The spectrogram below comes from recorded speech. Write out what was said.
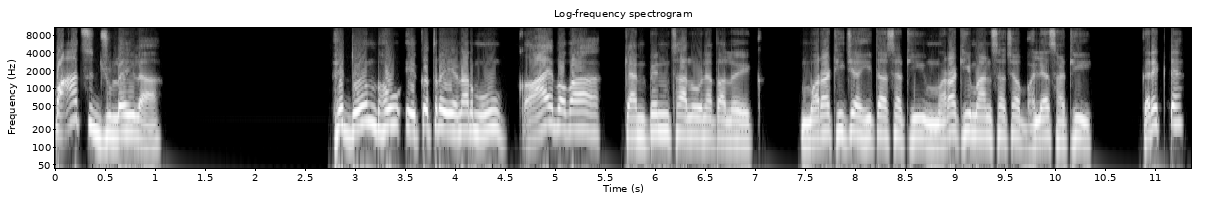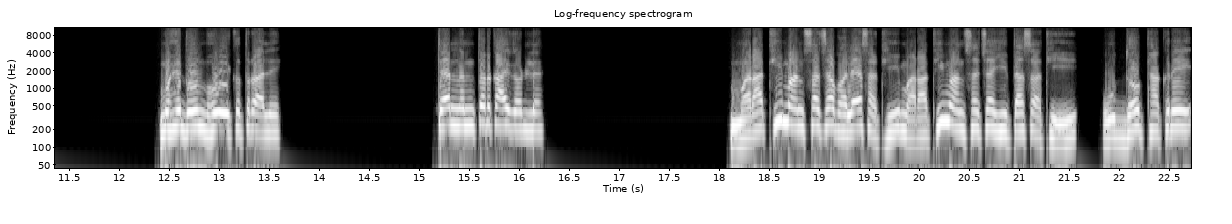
पाच जुलैला हे दोन भाऊ एकत्र येणार म्हणून काय बाबा कॅम्पेन चालवण्यात आलं एक मराठीच्या हितासाठी मराठी माणसाच्या भल्यासाठी. करेक्ट आहे? मग हे दोन भाऊ एकत्र आले. त्यानंतर काय घडलं? मराठी माणसाच्या भल्यासाठी मराठी माणसाच्या हितासाठी उद्धव ठाकरे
